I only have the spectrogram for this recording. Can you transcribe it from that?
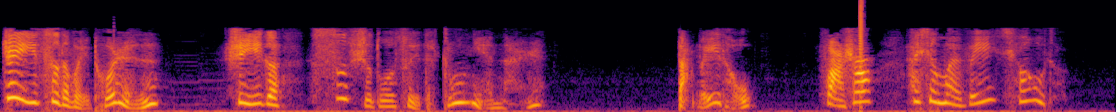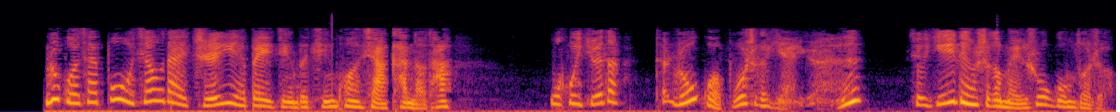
这一次的委托人是一个四十多岁的中年男人，大背头，发梢还向外微翘着。如果在不交代职业背景的情况下看到他，我会觉得。他如果不是个演员，就一定是个美术工作者。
